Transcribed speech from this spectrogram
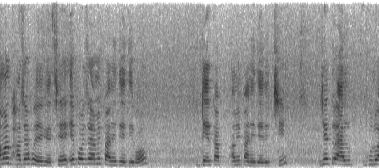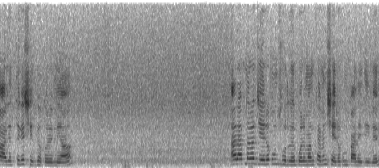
আমার ভাজা হয়ে গেছে। এ পর্যায়ে আমি পানি দিয়ে দিব। দেড় কাপ আমি পানি দিয়ে দিচ্ছি। যেহেতু আলুগুলো আগের থেকে সিদ্ধ করে নেওয়া। আর আপনারা যেরকম ঝোলের পরিমাণ খাবেন, সেরকম পানি দিবেন।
